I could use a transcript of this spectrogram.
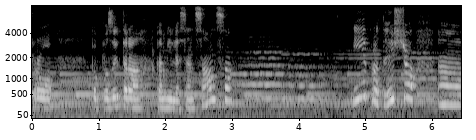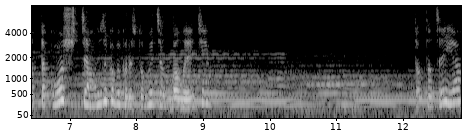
про композитора Каміля Сен-Санса. І про те, що е, також ця музика використовується в балеті. Тобто це є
